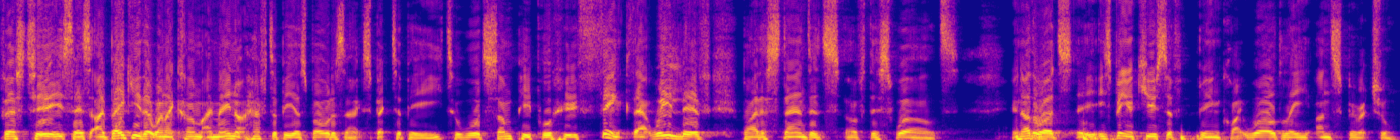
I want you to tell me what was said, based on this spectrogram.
Verse 2, he says, I beg you that when I come, I may not have to be as bold as I expect to be towards some people who think that we live by the standards of this world. In other words, he's being accused of being quite worldly, unspiritual.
